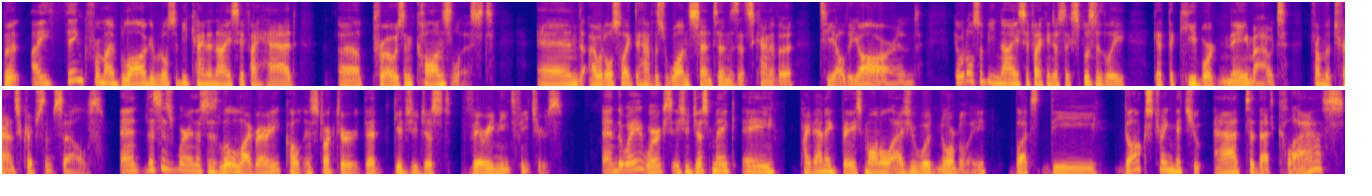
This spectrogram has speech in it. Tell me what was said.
but I think for my blog, it would also be kind of nice if I had a pros and cons list. And I would also like to have this one sentence that's kind of a TLDR. And it would also be nice if I can just explicitly get the keyboard name out from the transcripts themselves. And this is where there's this little library called Instructor that gives you just very neat features. And the way it works is you just make a Pydantic base model as you would normally, but the docstring that you add to that class,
